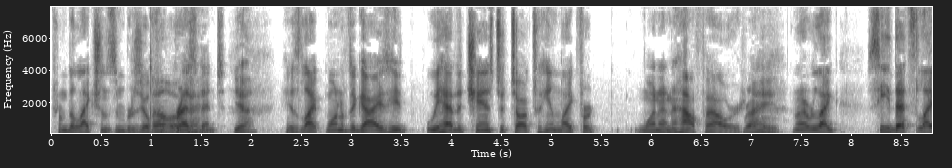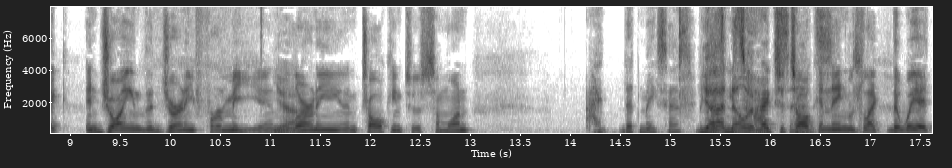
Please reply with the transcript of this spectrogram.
from the elections in Brazil for Oh, okay. president. Yeah. He's like one of the guys. He we had a chance to talk to him like for one and a half hours. Right. And I was like, see, that's like enjoying the journey for me and Yeah. learning and talking to someone. I that makes sense. Yeah, Because no, it's it hard to talk in. English like the way I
